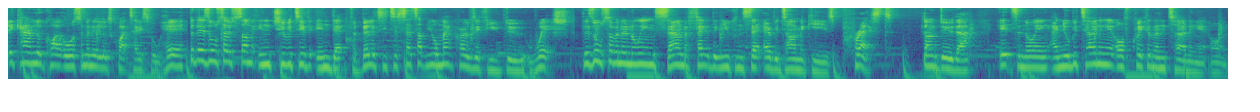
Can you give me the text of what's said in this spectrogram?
it can look quite awesome and it looks quite tasteful here, but there's also some intuitive in-depth ability to set up your macros if you do wish. There's also an annoying sound effect that you can set every time a key is pressed. Don't do that it's annoying and you'll be turning it off quicker than turning it on.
